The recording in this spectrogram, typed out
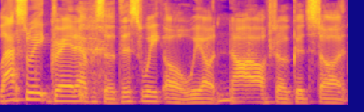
Last week, great episode. This week, oh, we are not off to a good start.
